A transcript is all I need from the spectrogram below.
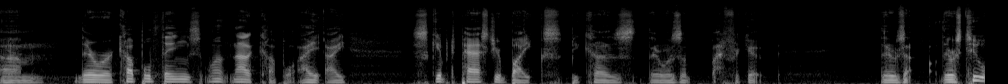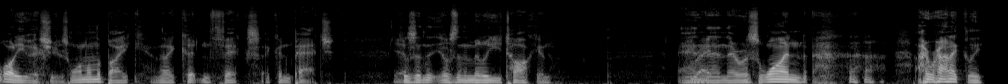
um, there were a couple things. Well, not a couple. I, I skipped past your bikes because there was a I forget. There was a there was two audio issues. One on the bike that I couldn't fix. I couldn't patch. Yeah. It was in the, it was in the middle of you talking. And Right. then there was one. ironically,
